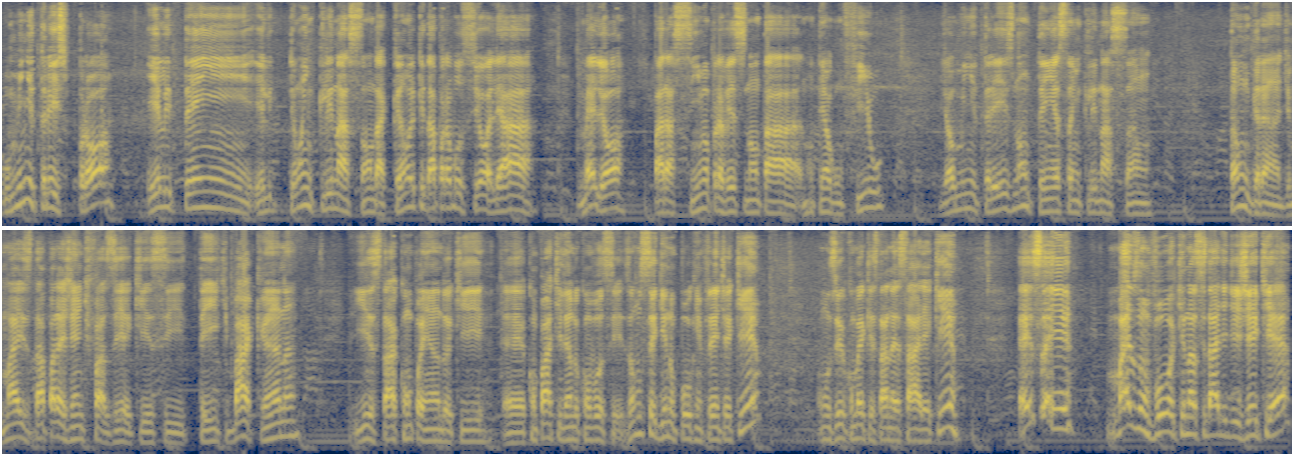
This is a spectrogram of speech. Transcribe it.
o Mini 3 Pro ele tem, ele tem uma inclinação da câmera que dá para você olhar melhor para cima para ver se não, tá, não tem algum fio. Já o Mini 3 não tem essa inclinação tão grande, mas dá para a gente fazer aqui esse take bacana e estar acompanhando aqui, é, compartilhando com vocês. Vamos seguindo um pouco em frente aqui, vamos ver como é que está nessa área aqui. É isso aí, mais um voo aqui na cidade de Jequié,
